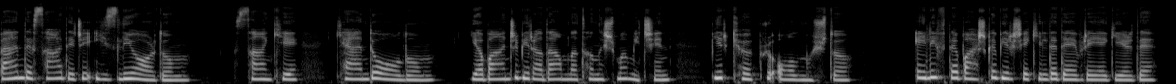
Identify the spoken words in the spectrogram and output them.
Ben de sadece izliyordum. Sanki kendi oğlum yabancı bir adamla tanışmam için bir köprü olmuştu. Elif de başka bir şekilde devreye girdi.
